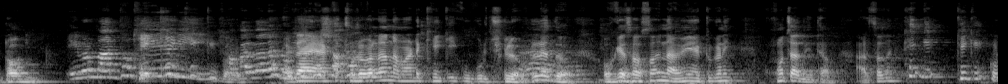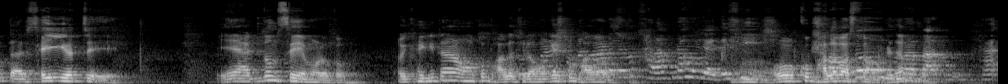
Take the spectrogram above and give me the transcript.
ডগি। এবার এটা একটা ছোটবেলা না আমার একটা খেঁকি কুকুর ছিল বুঝলে তো? ওকে সবসময় না আমি একটুখানি খোঁচা দিতাম আর সবসময় খেঁকি খেঁকি করতে আর সেই হচ্ছে এ। এ একদম সেম ওরকম। ওই খেঁকিটা আমার খুব ভালো ছিল আমাকে খুব সকালবেলা ভালোবাসতো। খারাপ না হয়ে যায় দেখিস ও খুব ভালোবাসতো আমাকে, জানো হ্যাঁ,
